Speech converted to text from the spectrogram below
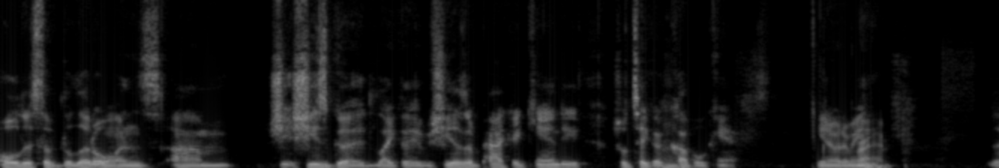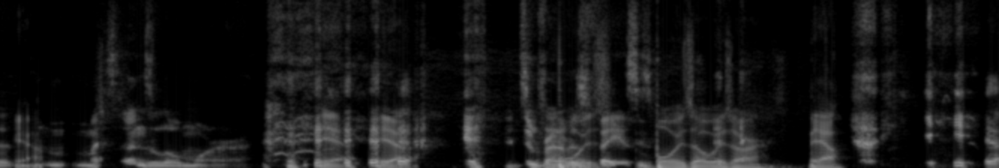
oldest of the little ones, um, she, she's good. Like if she has a pack of candy, she'll take a Mhm. couple cans. You know what I mean? Right. The- Yeah. My son's a little more. yeah, yeah. it's in front of boys, his face. He's- boys always are. Yeah. yeah.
